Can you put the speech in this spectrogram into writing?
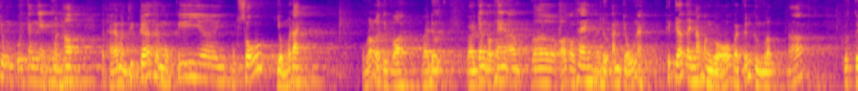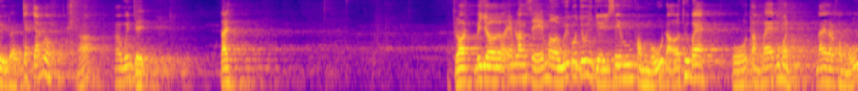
chung của căn nhà của mình hơn có thể mình thiết kế thêm một cái ờ, một số dùng ở đây. Cũng rất là tuyệt vời. Và được và chân cầu thang ở, ở cầu thang là được anh chủ này thiết kế tay nắm bằng gỗ và kính cường lực. Đó cực kỳ là chắc chắn luôn. Đó à, quý anh chị. Đây. Rồi bây giờ em Lăng sẽ mời quý cô chú anh chị xem phòng ngủ đợi thứ ba của tầng 3 của mình. Đây là phòng ngủ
